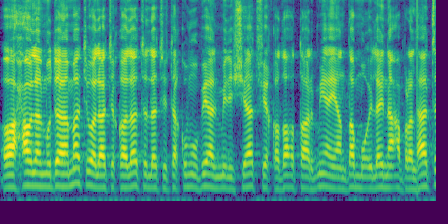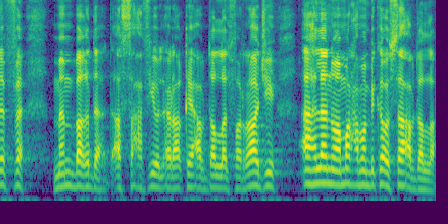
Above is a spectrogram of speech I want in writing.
وحول المداهمات والاعتقالات التي تقوم بها الميليشيات في قضاء طارمية ينضم إلينا عبر الهاتف من بغداد الصحفي العراقي عبد الله الفراجي. أهلا ومرحبا بك أستاذ عبد الله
